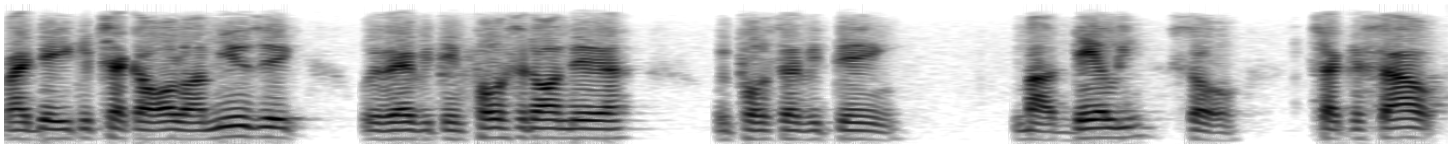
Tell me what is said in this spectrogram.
Right there, you can check out all our music. We have everything posted on there. We post everything about daily. So check us out.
